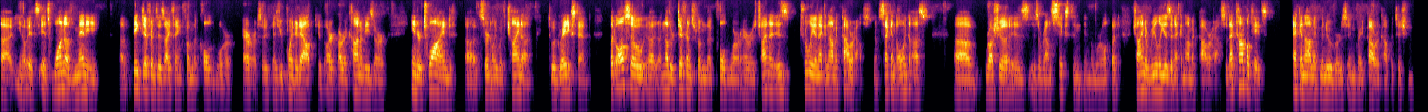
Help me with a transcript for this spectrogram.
uh, you know, it's, it's one of many uh, big differences, I think, from the Cold War era. So as you pointed out, our, our economies are intertwined, uh, certainly with China to a great extent. But also uh, another difference from the Cold War era is China is truly an economic powerhouse, you know, second only to us. Uh, Russia is, is around sixth in, in the world, but China really is an economic powerhouse. So that complicates economic maneuvers in great power competition.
